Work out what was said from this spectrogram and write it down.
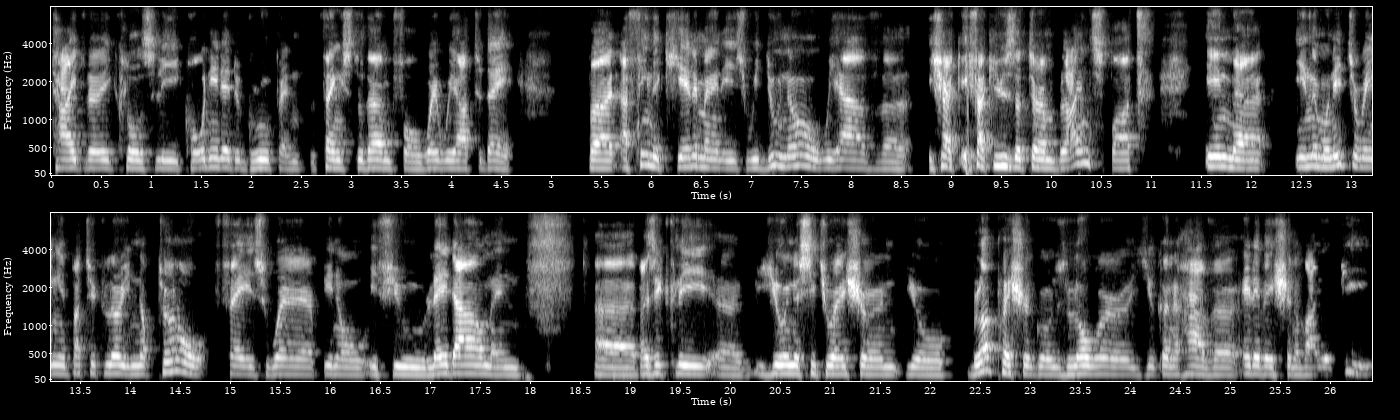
tight, very closely coordinated group, and thanks to them for where we are today. But I think the key element is we do know we have, uh, if I if I use the term blind spot, in uh, in the monitoring, in particular in nocturnal phase, where you know if you lay down and uh, basically uh, you're in a situation your blood pressure goes lower you're going to have an elevation of iop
